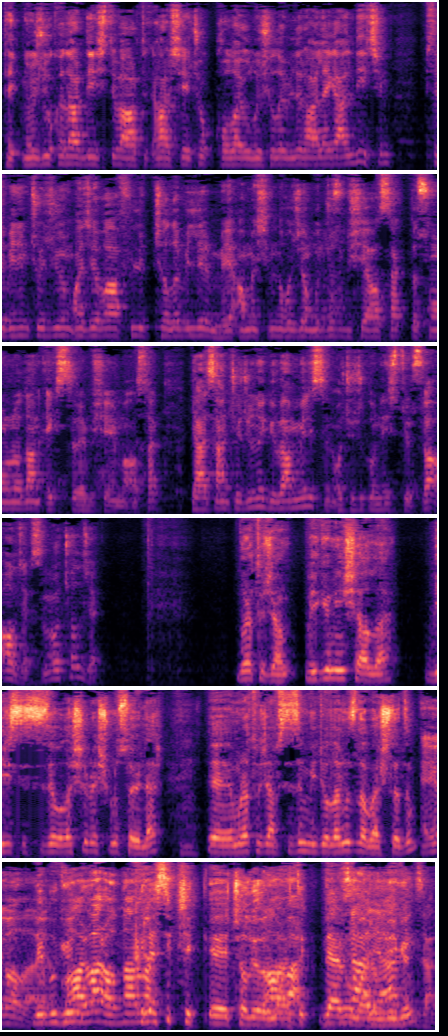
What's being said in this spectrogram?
teknoloji o kadar değişti ve artık her şey çok kolay ulaşılabilir hale geldiği için işte benim çocuğum acaba flüt çalabilir mi? Ama şimdi hocam ucuz bir şey alsak da sonradan ekstra bir şey mi alsak? Yani sen çocuğuna güvenmelisin. O çocuk onu istiyorsa alacaksın ve o çalacak. Murat Hocam bir gün inşallah birisi size ulaşır ve şunu söyler. E, Murat Hocam sizin videolarınızla başladım. Eyvallah. Ve bugün Var, var, onlar var. klasik çek- e, çalıyorum Var, var. artık. Der Güzel umarım ya, bir gün. güzel.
